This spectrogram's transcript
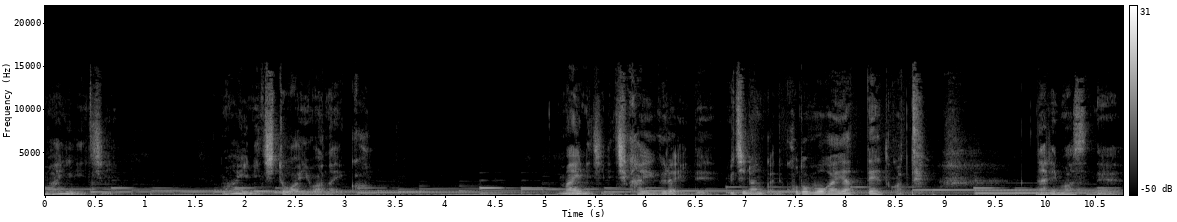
毎日毎日とは言わないか。毎日に近いぐらいでうちなんかね子供がやってとかってなりますね。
